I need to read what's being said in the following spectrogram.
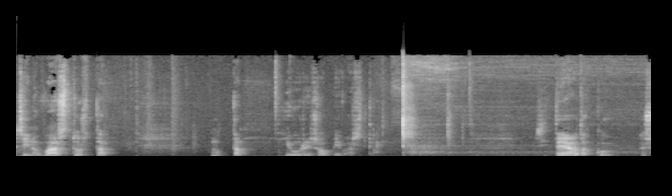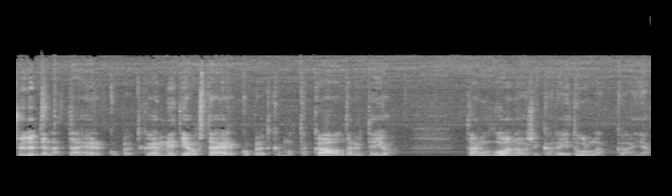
Siinä on vastusta, mutta juuri sopivasti. Sitten ei auta kuin sytytellä tää herkkupötkö. En tiedä onko tää herkkupötkö, mutta kaavalta nyt ei ole tainnut huonoa sikaria tullakaan. Ja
